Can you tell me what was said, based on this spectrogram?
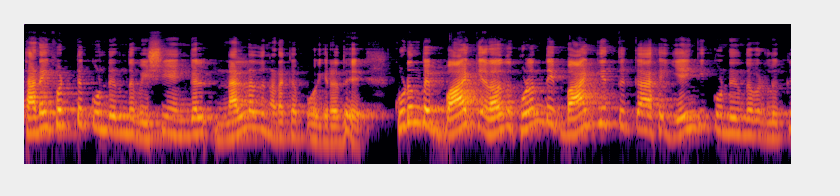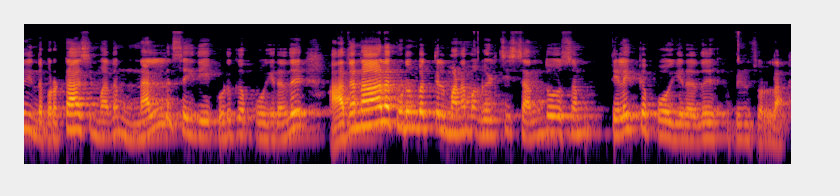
தடைப்பட்டு கொண்டிருந்த விஷயங்கள் நல்லது நடக்கப் போகிறது. குடும்ப பாக்கிய அதாவது குழந்தை பாக்கியத்துக்காக ஏங்கி கொண்டிருந்தவர்களுக்கு இந்த புரட்டாசி மாதம் நல்ல செய்தியை கொடுக்க போகிறது. அதனால் குடும்பத்தில் மனமகிழ்ச்சி சந்தோஷம் திளைக்கப் போகிறது அப்படின்னு சொல்லலாம்.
